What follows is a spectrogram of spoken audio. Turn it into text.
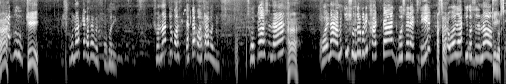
হ্যাঁ? কি? শোনো একটা কথা বলি শোনো একটা একটা কথা বলি। ছোট আছে না হ্যাঁ। ওই না আমি কি সুন্দর করে খাটটা বসে রাখছি। আচ্ছা। আর ও যা কি করছে জানো? কি করছে?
